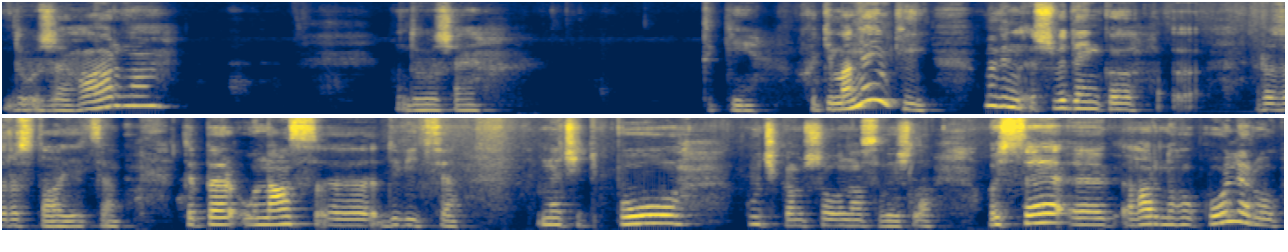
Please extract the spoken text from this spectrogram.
Дуже гарно. Дуже такий, хоч і маленький, ну він швиденько е, розростається. Тепер у нас, е, дивіться, значить, по кучкам, що у нас вийшло. Ось це е, гарного кольору,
